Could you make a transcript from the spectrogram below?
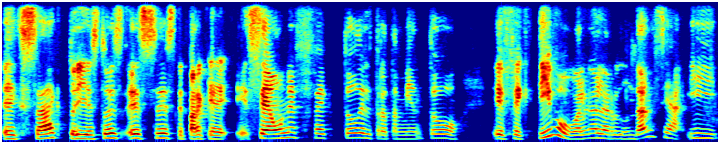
Exacto, y esto es, este, para que sea un efecto del tratamiento efectivo, valga la redundancia. Y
